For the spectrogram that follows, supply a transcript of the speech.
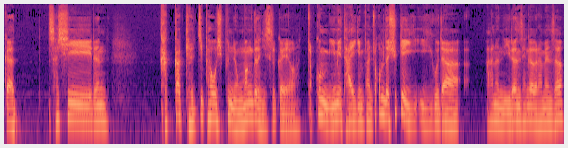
그러니까 사실은 각각 결집하고 싶은 욕망들은 있을 거예요. 조금 이미 다 이긴 판 조금 더 쉽게 이- 이기고자 하는 이런 생각을 하면서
